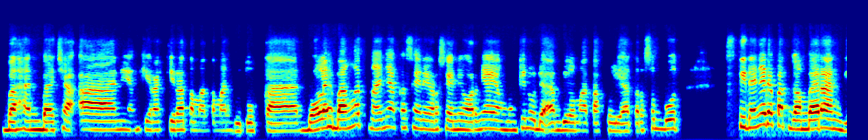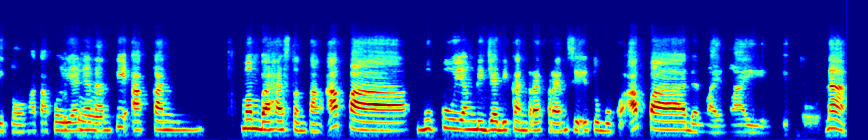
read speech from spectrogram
bahan bacaan yang kira-kira teman-teman butuhkan. Boleh banget nanya ke senior-seniornya yang mungkin udah ambil mata kuliah tersebut setidaknya dapat gambaran gitu mata kuliahnya Betul. nanti akan membahas tentang apa, buku yang dijadikan referensi itu buku apa dan lain-lain gitu. Nah,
